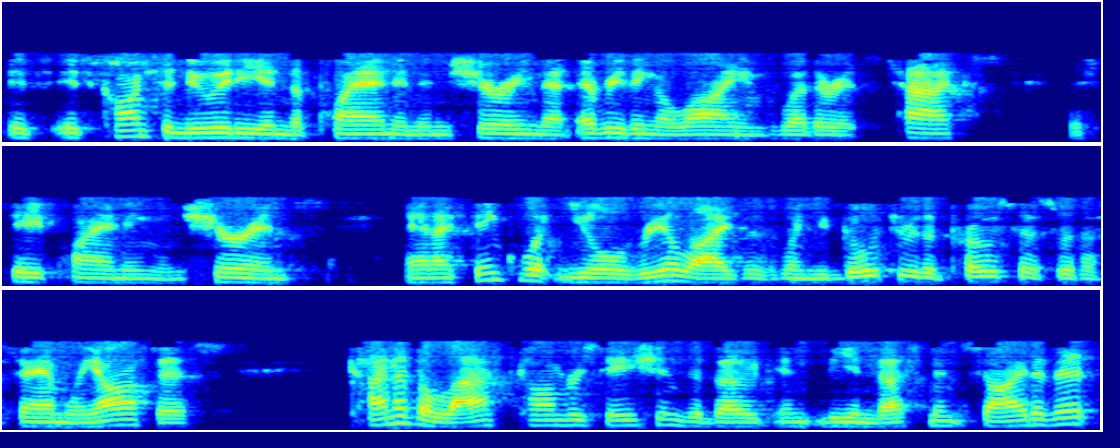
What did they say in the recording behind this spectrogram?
it's it's continuity in the plan and ensuring that everything aligns, whether it's tax, estate planning, insurance. And I think what you'll realize is when you go through the process with a family office, kind of the last conversations about in the investment side of it,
